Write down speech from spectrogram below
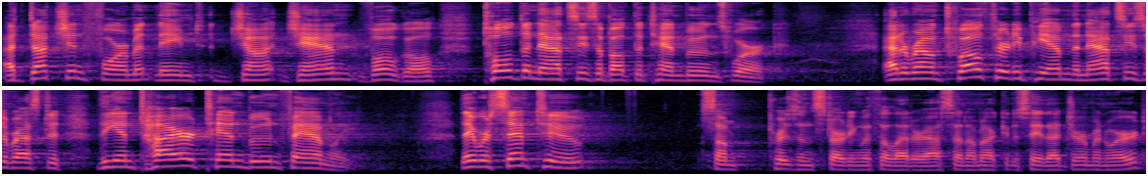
a Dutch informant named Jan Vogel told the Nazis about the Ten Booms' work. At around 12:30 p.m., the Nazis arrested the entire Ten Boom family. They were sent to some prison starting with the letter S, and I'm not going to say that German word.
